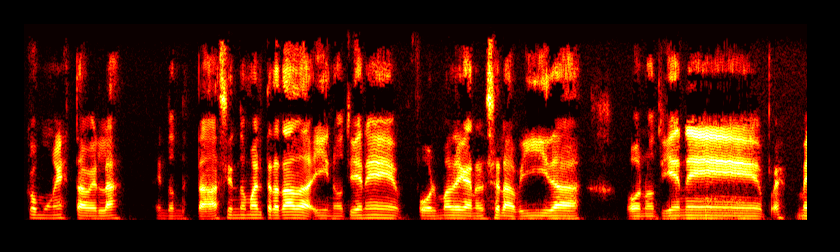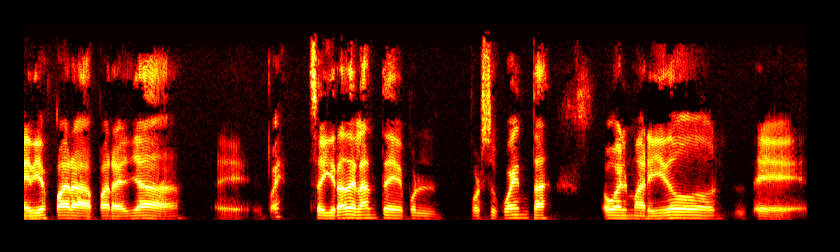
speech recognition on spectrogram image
como esta, ¿verdad? En donde está siendo maltratada y no tiene forma de ganarse la vida o no tiene pues medios para, para ella eh, pues seguir adelante por, por su cuenta o el marido eh,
